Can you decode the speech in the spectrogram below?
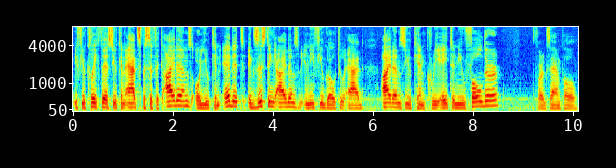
if you click this, you can add specific items or you can edit existing items. And if you go to add items, you can create a new folder. For example,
